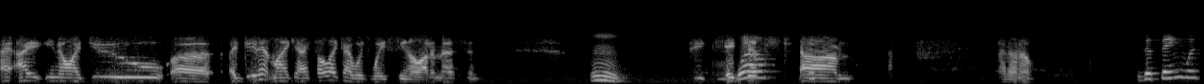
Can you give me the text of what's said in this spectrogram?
I, I you know I do uh, I didn't like it. I felt like I was wasting a lot of medicine. Mm. It, it Well, just um, I don't know. The thing with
